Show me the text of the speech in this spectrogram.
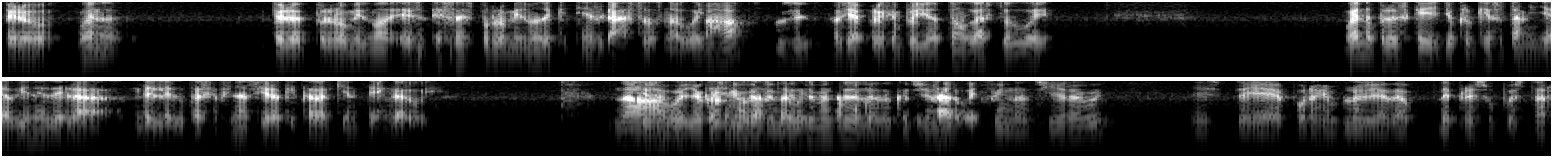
Pero, bueno, pero por lo mismo, es, eso es por lo mismo de que tienes gastos, ¿no, güey? Ajá, pues sí. O sea, por ejemplo, yo no tengo gastos, güey. Bueno, pero es que yo creo que eso también ya viene de la, de la educación financiera que cada quien tenga, güey. No, güey, yo creo que no gasta, güey, independientemente de la educación güey. financiera, güey, este, por ejemplo, la idea de presupuestar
